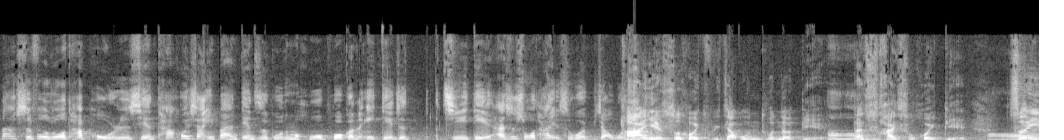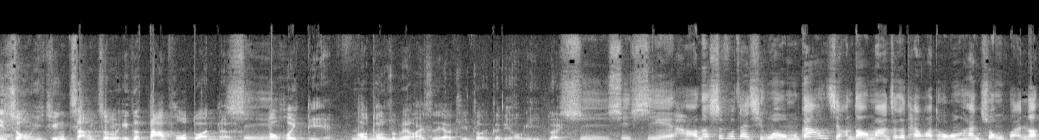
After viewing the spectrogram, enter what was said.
那师傅，如果它破五日线，它会像一般的电子股那么活泼？可能一跌就。急跌，还是说它也是会比较温？它也是会比较温吞的跌，但是还是会跌。哦、这一种已经涨这么一个大波段的，是都会跌。好、投资朋友还是要去做一个留意。对，是，谢谢。好，那师傅再请问，我们刚刚讲到嘛，这个台华投控和中环呢，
